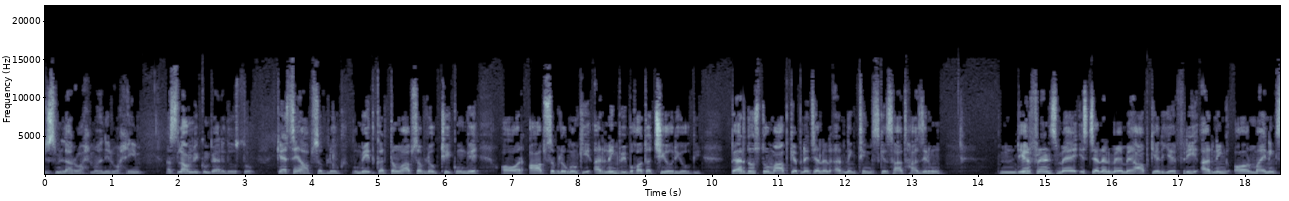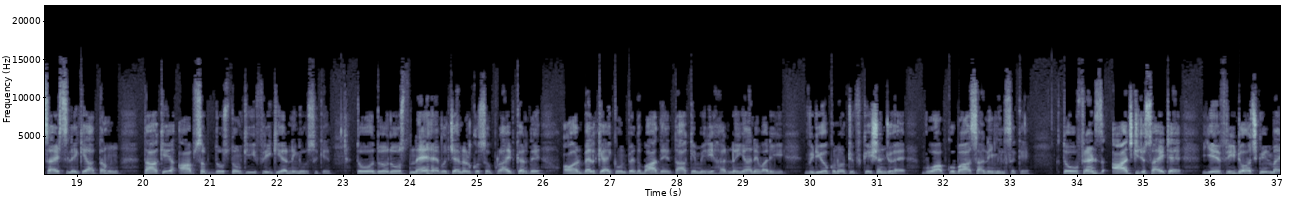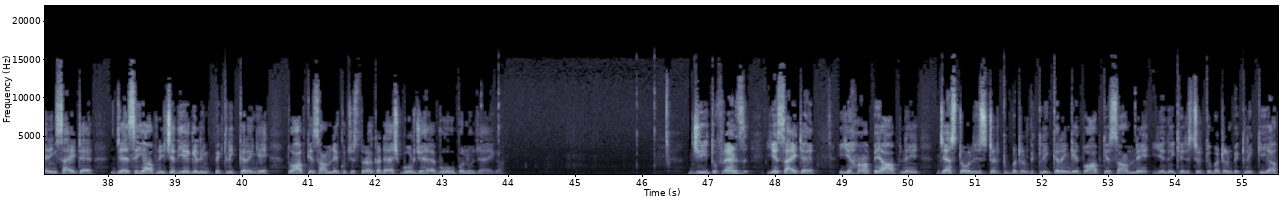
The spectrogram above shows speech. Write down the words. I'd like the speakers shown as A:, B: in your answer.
A: بسم اللہ الرحمن الرحیم۔ السلام علیکم پیارے دوستو، کیسے ہیں آپ سب لوگ؟ امید کرتا ہوں آپ سب لوگ ٹھیک ہوں گے اور آپ سب لوگوں کی ارننگ بھی بہت اچھی ہو رہی ہوگی۔ پیارے دوستو میں آپ کے اپنے چینل ارننگ تھنگس کے ساتھ حاضر ہوں۔ Mm, ڈیئر فرینڈز میں اس چینل میں میں آپ کے لیے فری ارننگ اور مائننگ سائٹس لے کے آتا ہوں تاکہ آپ سب دوستوں کی فری کی ارننگ ہو سکے۔ تو دو دوست نئے ہیں، وہ چینل کو سبسکرائب کر دیں اور بیل کے آئیکن پہ دبا دیں تاکہ میری ہر نئی آنے والی ویڈیو کو نوٹیفیکیشن جو ہے وہ آپ کو بآسانی مل سکے۔ تو فرینڈز آج کی جو سائٹ ہے، یہ free Dogecoin mining site ہے۔ جیسے ہی آپ نیچے دیے گئے لنک پہ کلک کریں گے تو آپ کے سامنے کچھ اس طرح کا ڈیش بورڈ جو ہے وہ اوپن ہو جائے گا۔ جی تو فرینڈز، یہ سائٹ ہے، یہاں پہ آپ نے جسٹ آن رجسٹر کے بٹن پہ کلک کریں گے تو آپ کے سامنے یہ دیکھیں، رجسٹر کے بٹن پہ کلک کیا۔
